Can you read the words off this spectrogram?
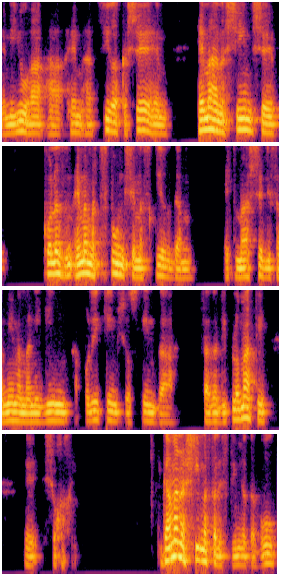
הם יהיו, הם הציר הקשה, הם, הם האנשים שכל הזמן, הם המצפון שמזכיר גם את מה שלפעמים המנהיגים הפוליטיים שעוסקים בצד הדיפלומטי אה, שוכחים. גם הנשים הפלסטיניות עברו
